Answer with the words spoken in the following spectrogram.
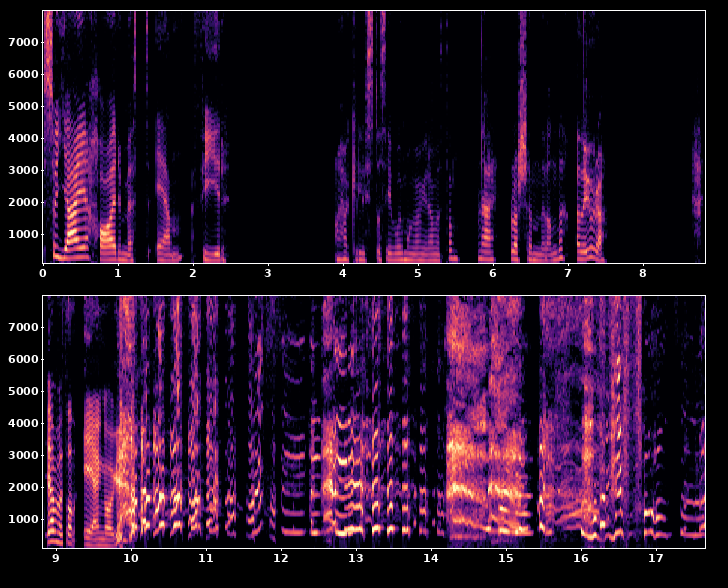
Så jeg har møtt en fyr Og jeg har ikke lyst til å si hvor mange ganger jeg har møtt han, Nei, for da skjønner han det. ja, det går bra. Jeg har møtt han én gang. Fy faen, Sara!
